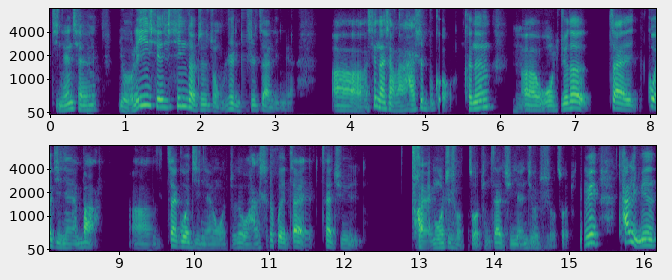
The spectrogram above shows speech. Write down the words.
几年前有了一些新的这种认知在里面，啊，现在想来还是不够，可能，呃，我觉得再过几年吧，啊，再过几年，我觉得我还是会再再去揣摩这首作品，再去研究这首作品，因为它里面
